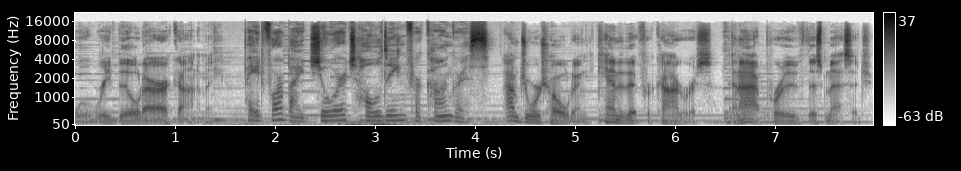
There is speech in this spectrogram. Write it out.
will rebuild our economy. Paid for by George Holding for Congress. I'm George Holding, candidate for Congress, and I approve this message.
